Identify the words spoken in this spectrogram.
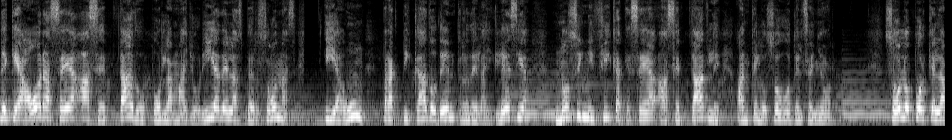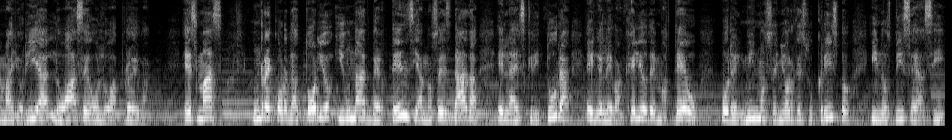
de que ahora sea aceptado por la mayoría de las personas y aún practicado dentro de la iglesia, no significa que sea aceptable ante los ojos del Señor, solo porque la mayoría lo hace o lo aprueba. Es más, un recordatorio y una advertencia nos es dada en la Escritura, en el Evangelio de Mateo, por el mismo Señor Jesucristo, y nos dice así,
